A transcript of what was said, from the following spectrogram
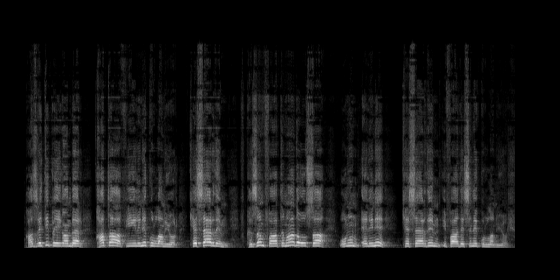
Hazreti Peygamber kata fiilini kullanıyor. Keserdim. Kızım Fatıma da olsa onun elini keserdim ifadesini kullanıyor.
